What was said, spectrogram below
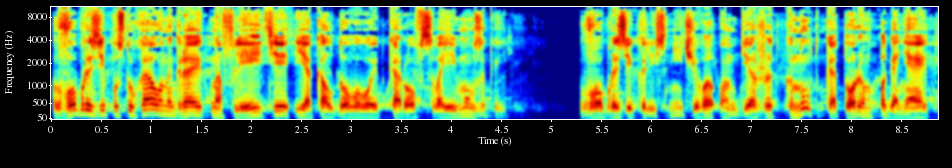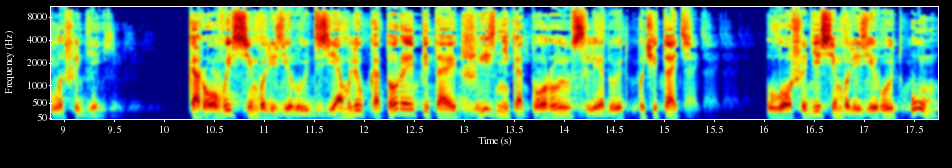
В образе пастуха он играет на флейте и околдовывает коров своей музыкой. В образе колесничего он держит кнут, которым погоняет лошадей. Коровы символизируют землю, которая питает жизнь и которую следует почитать. Лошади символизируют ум,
